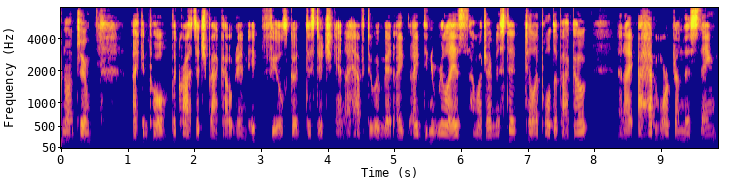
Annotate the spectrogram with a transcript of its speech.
not to. I can pull the cross stitch back out, and it feels good to stitch again. I have to admit, I, I didn't realize how much I missed it till I pulled it back out, and I, I haven't worked on this thing.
